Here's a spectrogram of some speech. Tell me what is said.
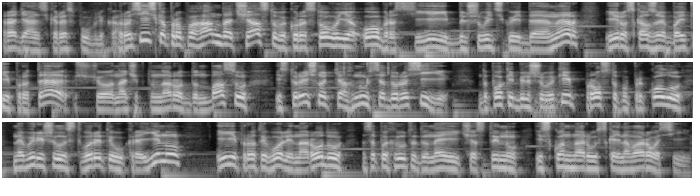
Радянська Республіка. Російська пропаганда часто використовує образ цієї більшовицької ДНР і розказує байки про те, що, начебто, народ Донбасу історично тягнувся до Росії, допоки більшовики просто по приколу не вирішили створити Україну і проти волі народу запихнути до неї частину ісконно руської Новоросії.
